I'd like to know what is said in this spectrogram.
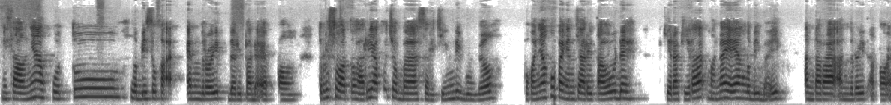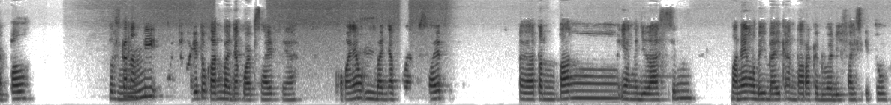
Misalnya aku tuh lebih suka Android daripada Apple. Terus suatu hari aku coba searching di Google. Pokoknya aku pengen cari tahu deh, kira-kira mana ya yang lebih baik antara Android atau Apple. Terus kan Hmm. nanti gitu kan banyak website ya. Pokoknya Hmm. banyak website eh, tentang yang ngejelasin mana yang lebih baik antara kedua device itu.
